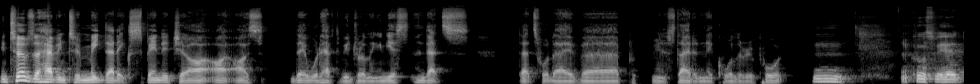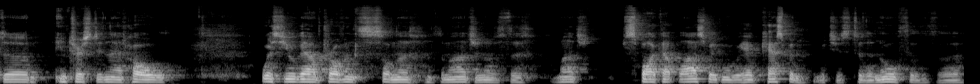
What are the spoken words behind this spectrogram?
in terms of having to meet that expenditure, I, I, I, there would have to be drilling, and yes, and that's that's what they've uh, you know, stated in their quarterly report. Mm. of course, we had uh, interest in that whole West Yilgarn province on the, the margin of the margin spike up last week when we had Caspin, which is to the north of uh,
